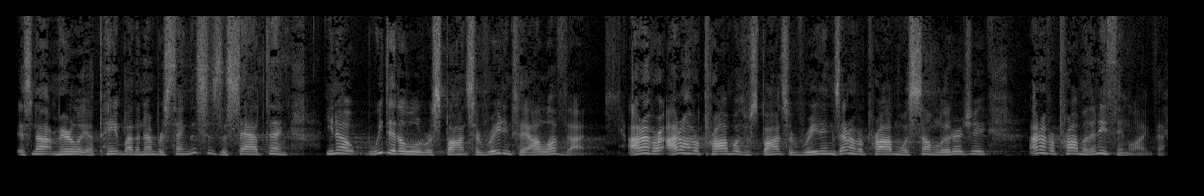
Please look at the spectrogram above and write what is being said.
it's not merely a paint by the numbers thing. This is the sad thing. You know, we did a little responsive reading today. I love that. I don't, have a, I don't have a problem with responsive readings. I don't have a problem with some liturgy. I don't have a problem with anything like that.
